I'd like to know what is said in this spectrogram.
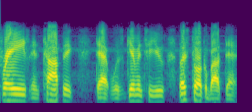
phrase and topic that was given to you. Let's talk about that.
